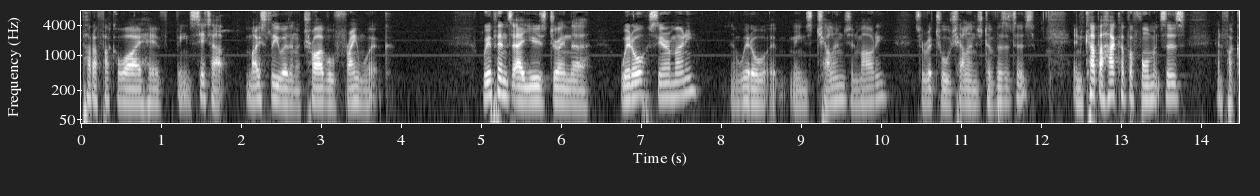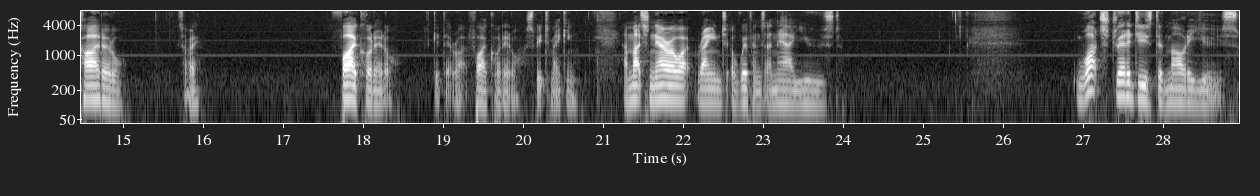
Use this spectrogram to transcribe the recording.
Parawhakawai have been set up, mostly within a tribal framework. Weapons are used during the wero ceremony, and wero it means challenge in Maori. It's a ritual challenge to visitors. In kapa haka performances and whakaerero, sorry, whai korero, get that right, whai korero, speech making. A much narrower range of weapons are now used. What strategies did Maori use?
